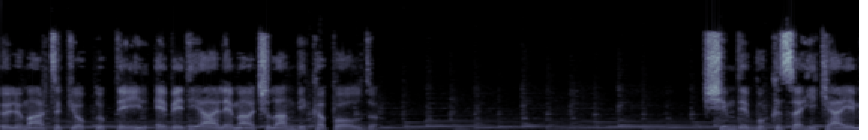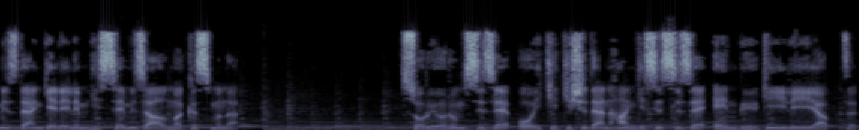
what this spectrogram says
ölüm artık yokluk değil, ebedi aleme açılan bir kapı oldu. Şimdi bu kısa hikayemizden gelelim hissemizi alma kısmına. Soruyorum size, o iki kişiden hangisi size en büyük iyiliği yaptı?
